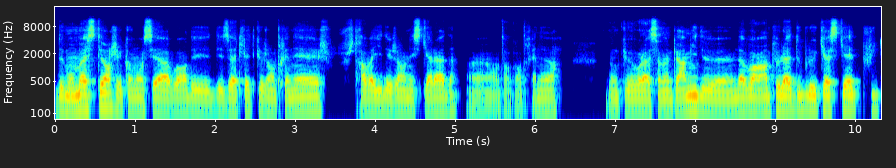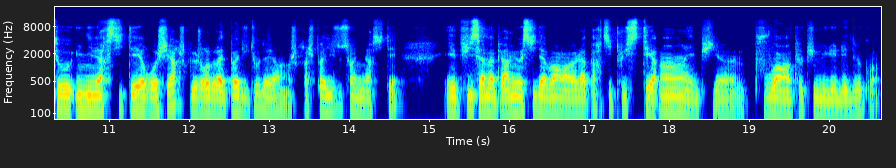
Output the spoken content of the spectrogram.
de mon master, j'ai commencé à avoir des, athlètes que j'entraînais. Je, travaillais déjà en escalade en tant qu'entraîneur. Donc voilà, ça m'a permis d'avoir un peu la double casquette, plutôt université-recherche, que je regrette pas du tout d'ailleurs. Moi, je ne crache pas du tout sur l'université. Et puis, ça m'a permis aussi d'avoir euh, la partie plus terrain et puis euh, pouvoir un peu cumuler les deux. Quoi.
